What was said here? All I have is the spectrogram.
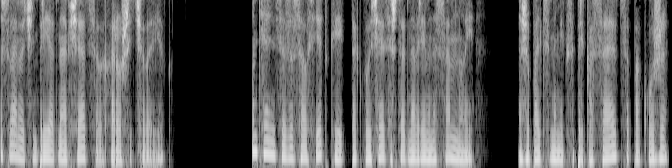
Но с вами очень приятно общаться, вы хороший человек». Он тянется за салфеткой, так получается, что одновременно со мной. Наши пальцы на миг соприкасаются, по коже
